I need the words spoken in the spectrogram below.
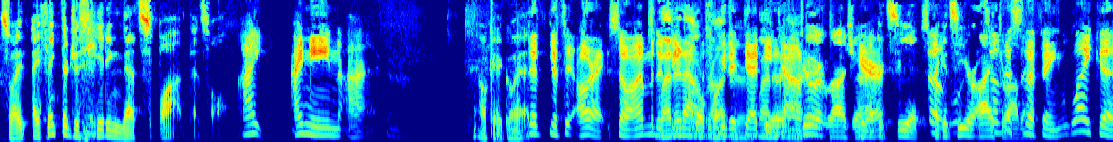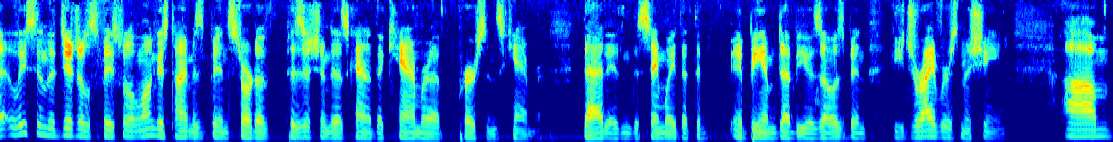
So I, I think they're just hitting that spot. That's all. I I mean, I, Okay, go ahead. the, the, all right. So I'm going to be, out, I'm be the Roger. Debbie Let it out. Downer. Do it, Roger. I can see it. I can see your eye So this is the thing. Leica, at least in the digital space, for the longest time, has been sort of positioned as kind of the camera person's camera. That in the same way that the uh, BMW has always been the driver's machine. Um,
